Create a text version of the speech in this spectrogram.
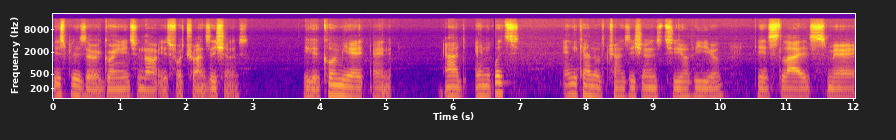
this place that we're going into now is for transitions you can come here and add any what's any kind of transitions to your video there's slides smear.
